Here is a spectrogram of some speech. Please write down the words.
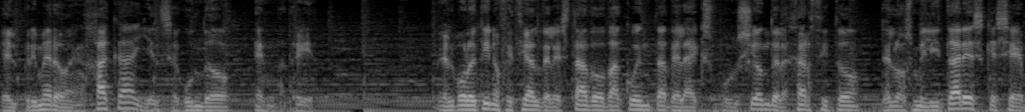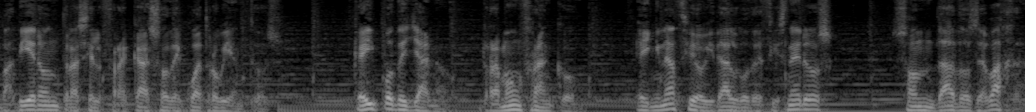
el primero en Jaca y el segundo en Madrid. El Boletín Oficial del Estado da cuenta de la expulsión del ejército de los militares que se evadieron tras el fracaso de Cuatro Vientos. Queipo de Llano, Ramón Franco e Ignacio Hidalgo de Cisneros son dados de baja.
